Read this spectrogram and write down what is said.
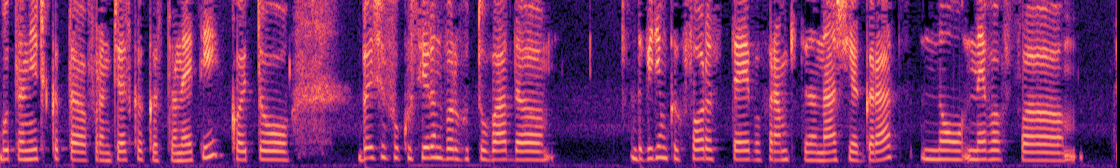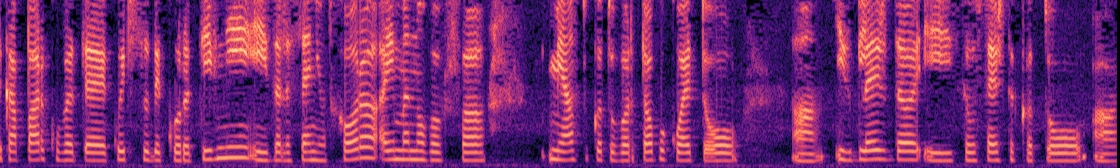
ботаничката Франческа Кастанети, който беше фокусиран върху това да, да видим какво расте в рамките на нашия град, но не в а, така парковете, които са декоративни и залесени от хора, а именно в а, място като Въртопо, което а, изглежда и се усеща като а,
